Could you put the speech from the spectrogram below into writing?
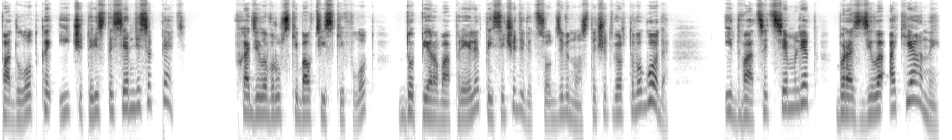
подлодка И-475. Входила в русский Балтийский флот до 1 апреля 1994 года и 27 лет бороздила океаны,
